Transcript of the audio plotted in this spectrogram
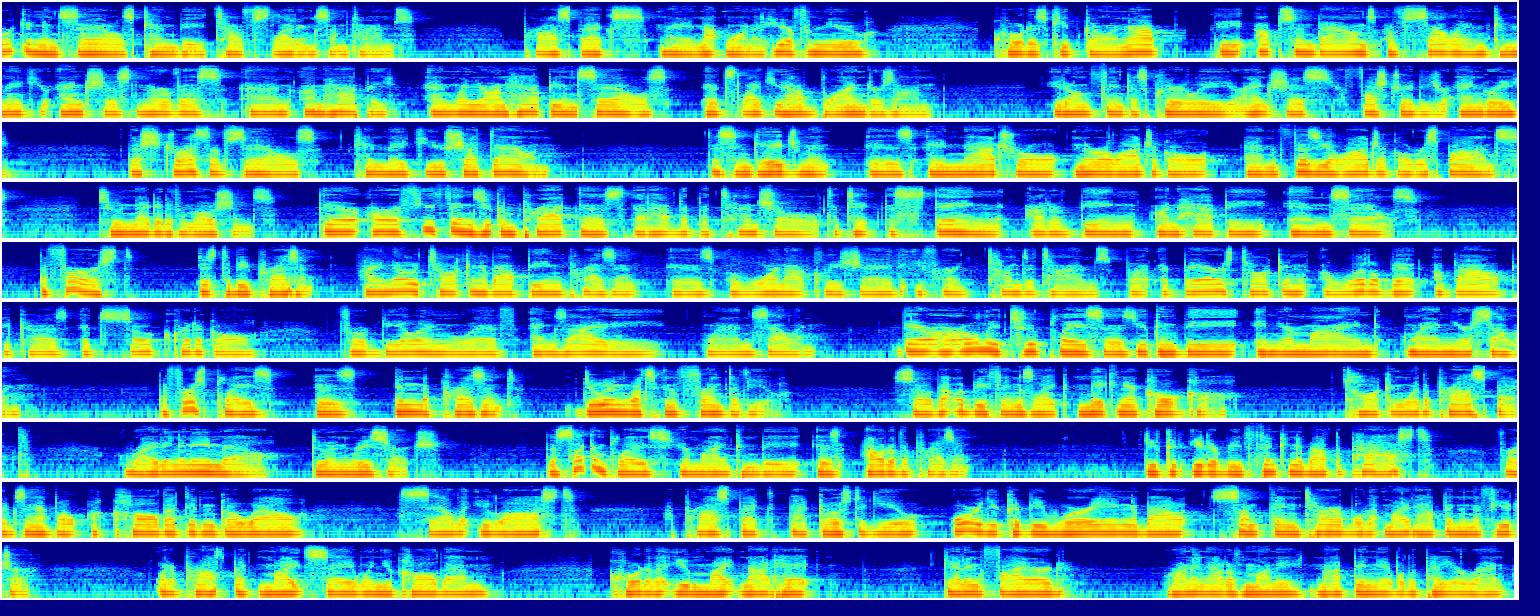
Working in sales can be tough sledding sometimes. Prospects may not want to hear from you, quotas keep going up. The ups and downs of selling can make you anxious, nervous, and unhappy. And when you're unhappy in sales, it's like you have blinders on. You don't think as clearly, you're anxious, you're frustrated, you're angry. The stress of sales can make you shut down. Disengagement is a natural neurological and physiological response to negative emotions. There are a few things you can practice that have the potential to take the sting out of being unhappy in sales. The first is to be present. I know talking about being present is a worn out cliche that you've heard tons of times, but it bears talking a little bit about because it's so critical for dealing with anxiety when selling. There are only two places you can be in your mind when you're selling. The first place is in the present, doing what's in front of you. So that would be things like making a cold call, talking with a prospect, writing an email, doing research. The second place your mind can be is out of the present. You could either be thinking about the past, for example, a call that didn't go well, a sale that you lost, a prospect that ghosted you, or you could be worrying about something terrible that might happen in the future. What a prospect might say when you call them, quota that you might not hit, getting fired, running out of money, not being able to pay your rent.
